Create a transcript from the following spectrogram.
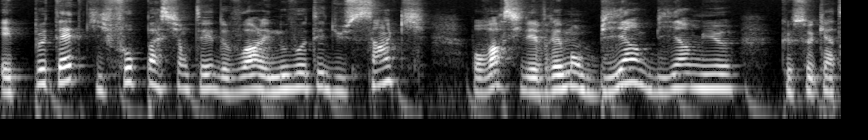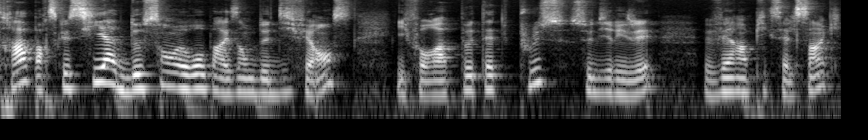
Et peut-être qu'il faut patienter de voir les nouveautés du 5 pour voir s'il est vraiment bien bien mieux que ce 4A, parce que s'il y a 200 euros par exemple de différence, il faudra peut-être plus se diriger vers un Pixel 5.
